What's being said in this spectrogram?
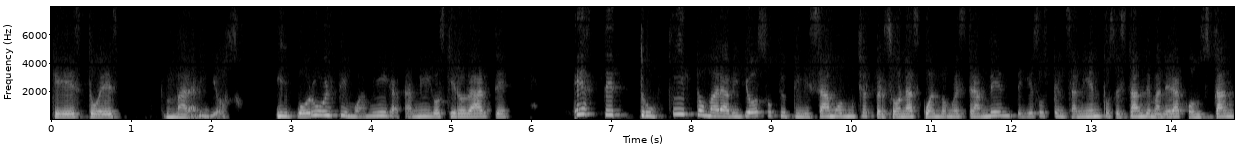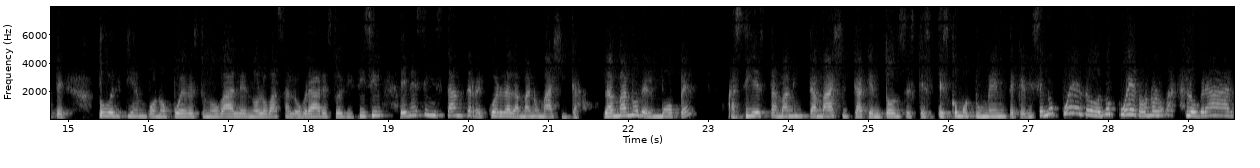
que esto es maravilloso. Y por último, amigas, amigos, quiero darte este truquito maravilloso que utilizamos muchas personas cuando nuestra mente y esos pensamientos están de manera constante todo el tiempo, no puedes, tú no vales, no lo vas a lograr, esto es difícil. En ese instante recuerda la mano mágica, la mano del mope, así esta manita mágica que entonces que es, como tu mente que dice, no puedo, no puedo, no lo vas a lograr,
